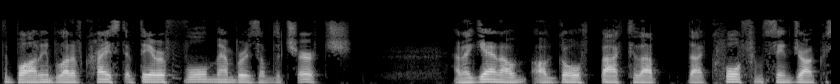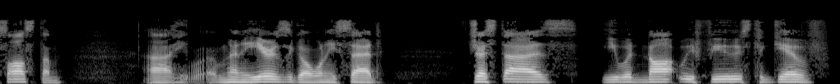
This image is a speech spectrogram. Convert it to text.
the body and blood of Christ if they are full members of the church? And again, I'll I'll go back to that that quote from Saint John Chrysostom uh, many years ago when he said, "Just as you would not refuse to give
